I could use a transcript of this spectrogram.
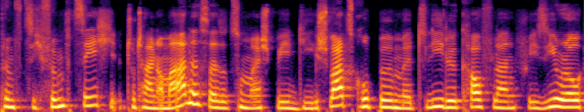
50-50 total normal ist. Also zum Beispiel die Schwarzgruppe mit Lidl, Kaufland, Free Zero,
